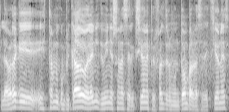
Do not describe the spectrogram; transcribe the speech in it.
La verdad que está muy complicado. El año que viene son las elecciones, pero faltan un montón para las elecciones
